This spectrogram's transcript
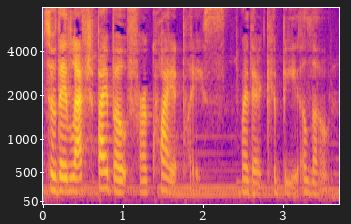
So they left by boat for a quiet place where they could be alone.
